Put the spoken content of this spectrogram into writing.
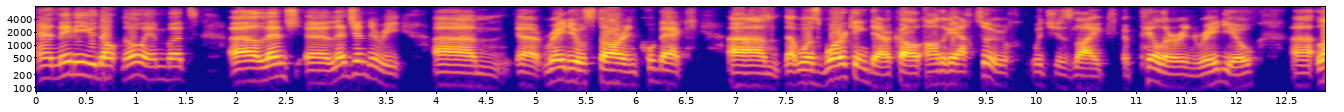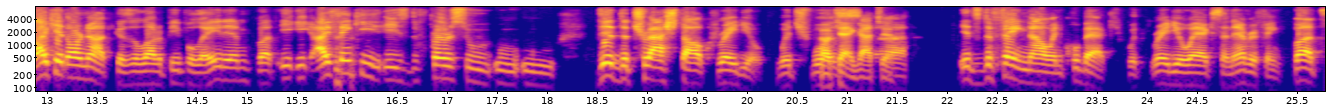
And maybe you don't know him, but uh, leg- uh, legendary um, uh, radio star in Quebec um, that was working there called André Arthur, which is like a pillar in radio. Uh, like it or not, because a lot of people hate him, but he, he, I think he, he's the first who, who, who, did the trash talk radio, which was okay. Gotcha. It's the thing now in Quebec with Radio X and everything. But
